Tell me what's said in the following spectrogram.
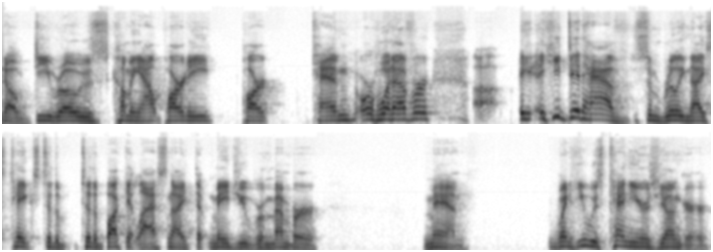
know, D Rose coming out party part 10 or whatever. Uh, he did have some really nice takes to the to the bucket last night that made you remember, man, when he was 10 years younger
